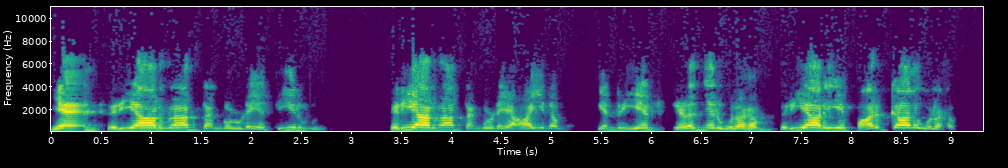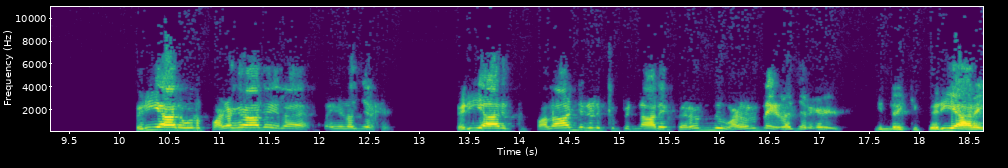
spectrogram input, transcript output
ஏன் பெரியார் தான் தங்களுடைய தீர்வு பெரியார் தான் தங்களுடைய ஆயுதம் என்று ஏன் இளைஞர் உலகம் பெரியாரையே பார்க்காத உலகம். பெரியாரோடு பழகாத இளைஞர்கள். பெரியாருக்கு பல ஆண்டுகளுக்கு பின்னாலே பிறந்து வளர்ந்த இளைஞர்கள் இன்றைக்கு பெரியாரை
